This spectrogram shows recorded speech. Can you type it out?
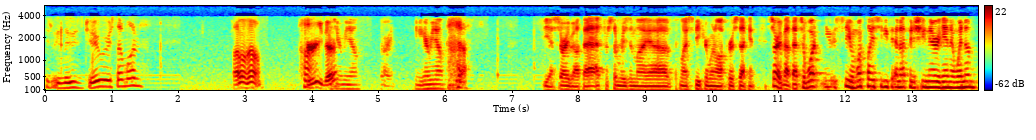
Did we lose Drew or someone? I don't know. Huh. Drew, you there? Can you hear me now? Sorry. Can you hear me now? yeah, Yeah, sorry about that. For some reason, my uh, my speaker went off for a second. Sorry about that. So, what, you, Stephen? What place did you end up finishing there again at Windham?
